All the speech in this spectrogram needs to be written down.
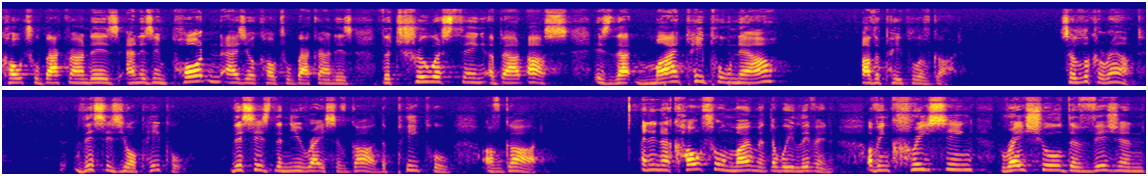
cultural background is, and as important as your cultural background is, the truest thing about us is that my people now are the people of God. So look around. This is your people. This is the new race of God, the people of God. And in a cultural moment that we live in, of increasing racial division,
